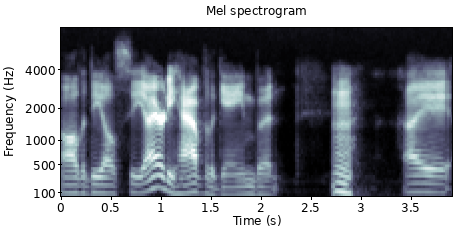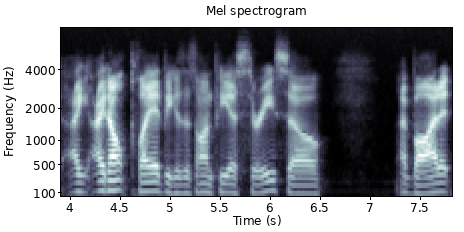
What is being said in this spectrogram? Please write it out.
all the DLC. I already have the game, but Mm. I, I I don't play it because it's on PS3, so I bought it.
